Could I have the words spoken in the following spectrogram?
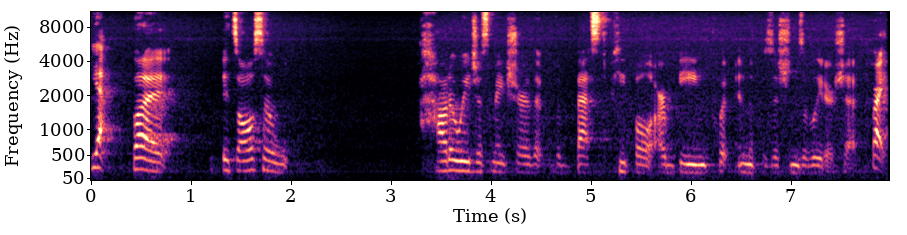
Yeah. But it's also how do we just make sure that the best people are being put in the positions of leadership Right.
